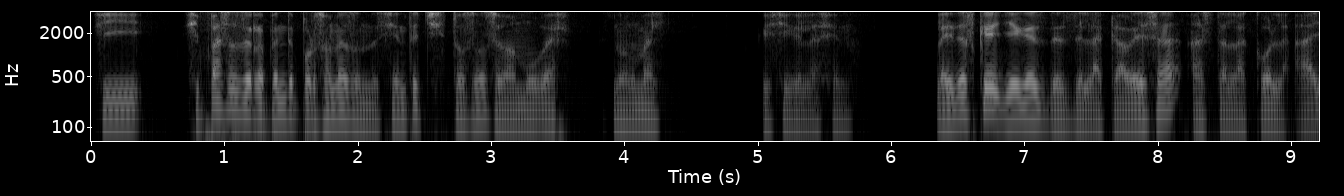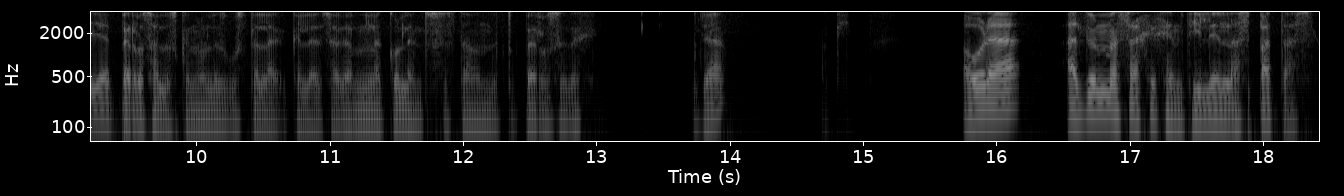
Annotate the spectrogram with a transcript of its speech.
Si, si pasas de repente por zonas donde siente chistoso, se va a mover. Es normal que sigue haciendo. La idea es que llegues desde la cabeza hasta la cola. Hay perros a los que no les gusta que les agarren la cola, entonces hasta donde tu perro se deje. ¿Ya? Ok. Ahora, hazle un masaje gentil en las patas.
